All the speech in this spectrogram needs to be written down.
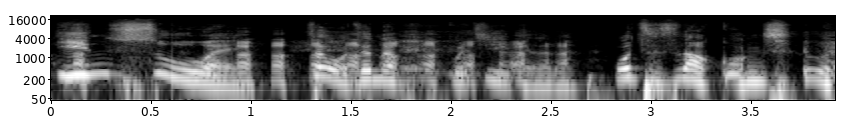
因数哎、这我真的不记得了，我只知道光速。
